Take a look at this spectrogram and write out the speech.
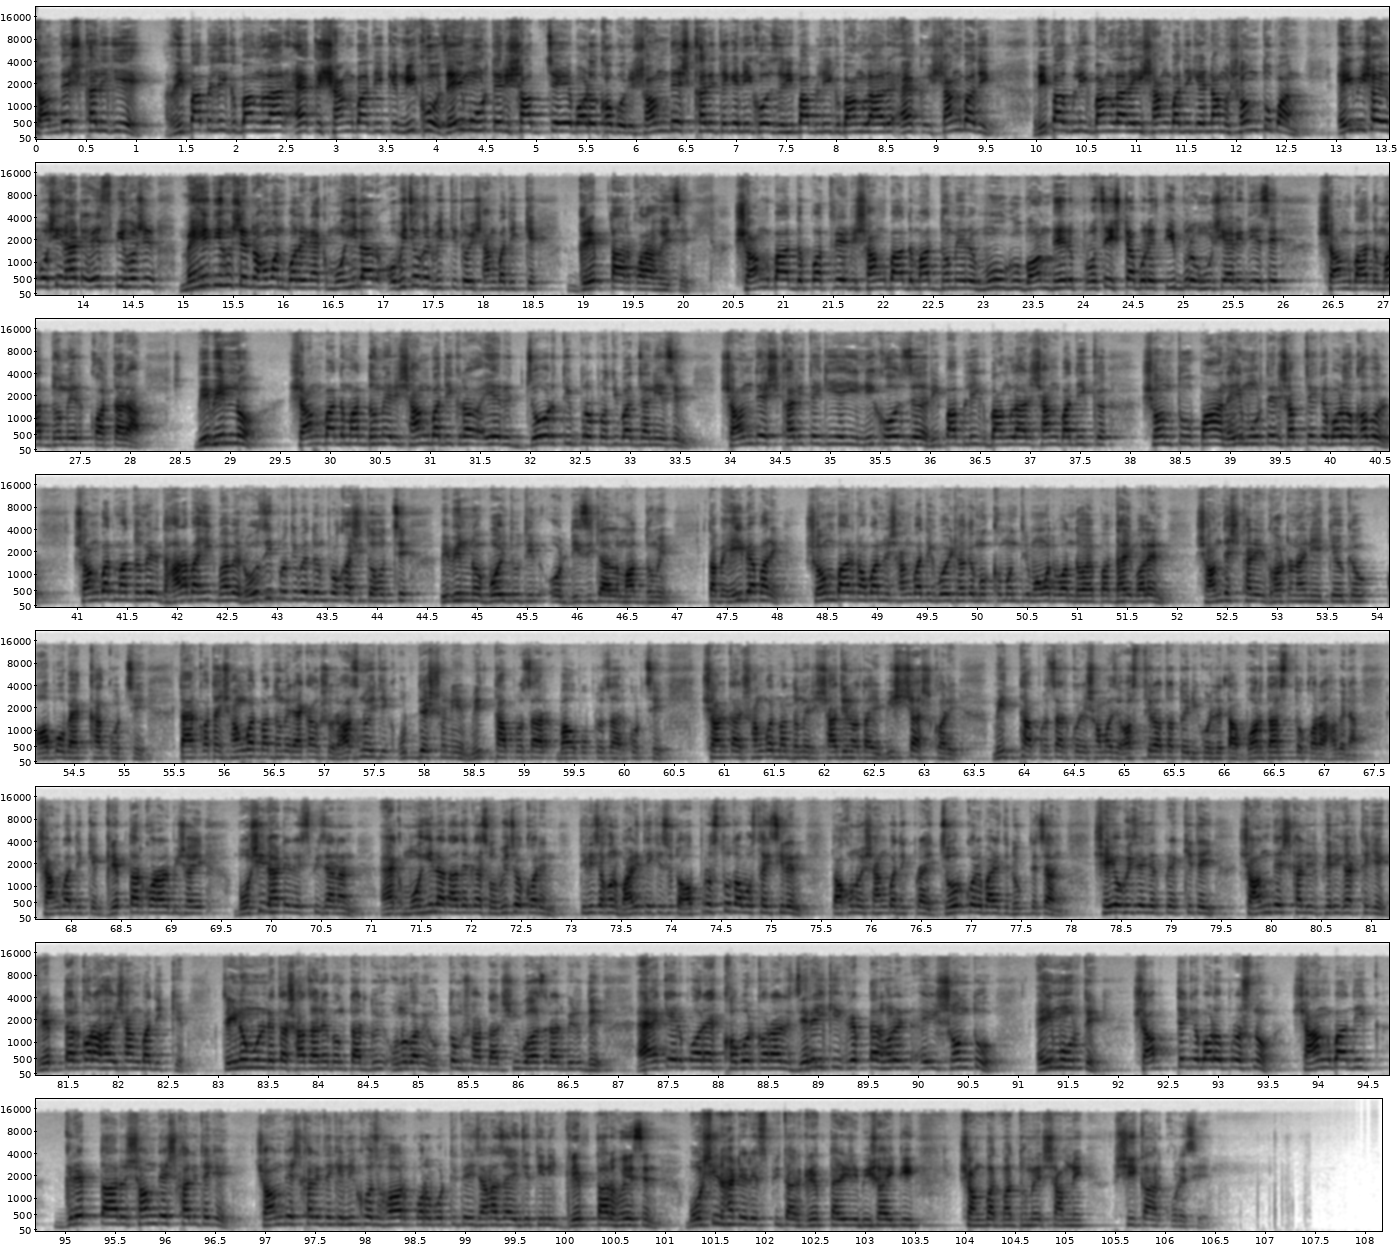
সন্দেশখালি গিয়ে রিপাবলিক বাংলার এক সাংবাদিক নিখোঁজ। এই মুহূর্তের সবচেয়ে বড় খবর, সন্দেশখালি থেকে নিখোঁজ রিপাবলিক বাংলার এক সাংবাদিক। রিপাবলিক বাংলার এই সাংবাদিকের নাম সন্তু পান। এই বিষয়ে বসিরহাটের এসপি হোসেন, মেহেদি হোসেন রহমান বলেন, এক মহিলার অভিযোগের ভিত্তিতে ওই সাংবাদিককে গ্রেপ্তার করা হয়েছে। সংবাদপত্রের সংবাদ মাধ্যমের মুখ বন্ধের প্রচেষ্টা বলে তীব্র হুঁশিয়ারি দিয়েছে সংবাদ মাধ্যমের কর্তারা। বিভিন্ন সংবাদ মাধ্যমের সাংবাদিকরা এর জোর তীব্র প্রতিবাদ জানিয়েছেন। সন্দেশ সন্দেশখালিতে গিয়েই নিখোঁজ রিপাবলিক বাংলার সাংবাদিক সন্তু পান এই মুহূর্তের সবচেয়ে বড় খবর। সংবাদ মাধ্যমের ধারাবাহিকভাবে রোজই প্রতিবেদন প্রকাশিত হচ্ছে বিভিন্ন বৈদ্যুতিন ও ডিজিটাল মাধ্যমে। তবে এই ব্যাপারে সোমবার নবান্নে সাংবাদিক বৈঠকে মুখ্যমন্ত্রী মমতা বন্দ্যোপাধ্যায় বলেন, সন্দেশখালীর ঘটনা নিয়ে কেউ কেউ অপব্যাখ্যা করছে। তার কথায় সংবাদ মাধ্যমের একাংশ রাজনৈতিক উদ্দেশ্য নিয়ে মিথ্যা প্রচার বা অপপ্রচার করছে। সরকার সংবাদ মাধ্যমের স্বাধীনতায় বিশ্বাস করে। মিথ্যা প্রচার করে সমাজে অস্থিরতা তৈরি করলে তা বরদাস্ত করা হবে না। সাংবাদিককে গ্রেপ্তার করার বিষয়ে বসিরহাটের এসপি জানান, এক মহিলা তাদের কাছে অভিযোগ করেন, তিনি যখন বাড়িতে কিছুটা অপ্রস্তুত অবস্থায় ছিলেন, তখন ওই সাংবাদিক প্রায় জোর করে বাড়িতে ঢুকতে চান। সেই অভিযোগের প্রেক্ষিতেই সন্দেশখালীর ফেরিঘাট থেকে গ্রেপ্তার করা হয় সাংবাদিককে। তৃণমূল নেতা শাহজাহান এবং তার দুই অনুগামী উত্তম সর্দার শিব হাজরার বিরুদ্ধে একের পর এক খবর করার জেরেই কি গ্রেপ্তার হলেন এই সন্তু? এই মুহূর্তে সব থেকে বড় প্রশ্ন, সাংবাদিক গ্রেপ্তার সন্দেশখালী থেকে। সন্দেশখালী থেকে নিখোঁজ হওয়ার পরবর্তীতেই জানা যায় যে তিনি গ্রেপ্তার হয়েছেন। বসিরহাটের এসপি তার গ্রেপ্তারির বিষয়টি সংবাদ মাধ্যমের সামনে স্বীকার করেছে।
